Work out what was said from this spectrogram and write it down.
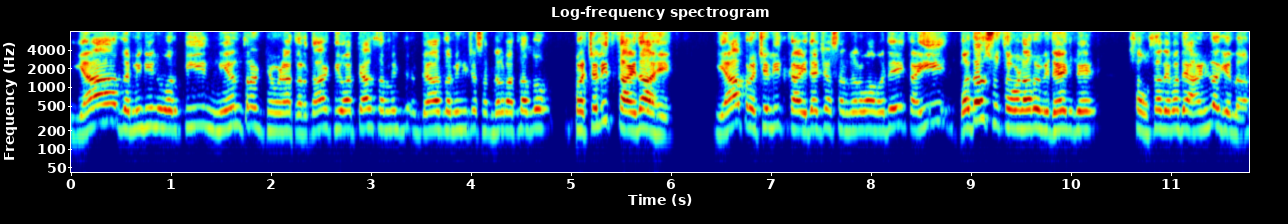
या जमिनींवरती नियंत्रण ठेवण्याकरता किंवा त्या जमीन त्या जमिनीच्या संदर्भातला जो प्रचलित कायदा आहे या प्रचलित कायद्याच्या संदर्भामध्ये काही बदल सुचवणारं विधेयक जे संसदेमध्ये आणलं गेलं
